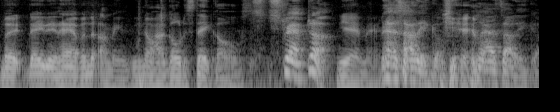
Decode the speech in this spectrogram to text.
but they didn't have enough. I mean, we know how Golden State goes. strapped up. Yeah, man. That's how they go. Yeah. That's how they go.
